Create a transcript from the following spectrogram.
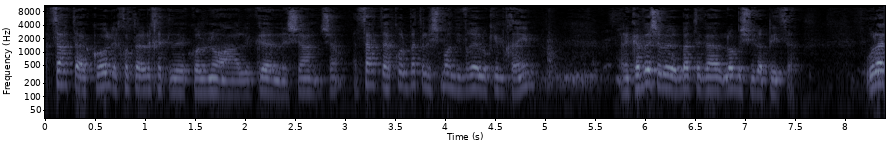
עצרת הכל, יכולת ללכת לקולנוע, לכאן, לשם, שם, עצרת הכל, באת לשמוע דברי אלוקים חיים. אני מקווה שלא באת גם לא בשביל הפיצה. אולי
